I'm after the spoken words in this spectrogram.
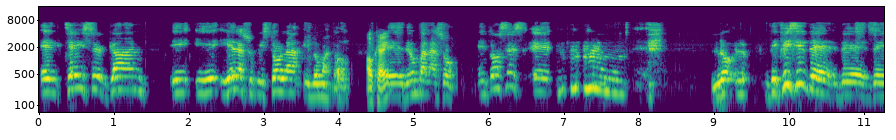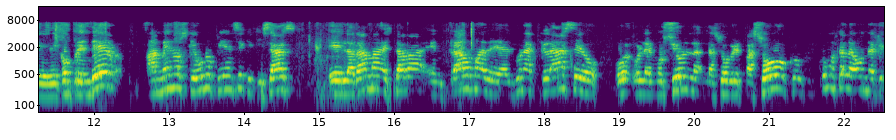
el taser gun y, y- y era su pistola y lo mató Ok. eh, de un balazo. Entonces, eh, lo, difícil de, de- de- de comprender a menos que uno piense que quizás eh, la dama estaba en trauma de alguna clase o, la emoción la, sobrepasó. ¿Cómo- ¿Cómo está la onda? ¿Qué-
